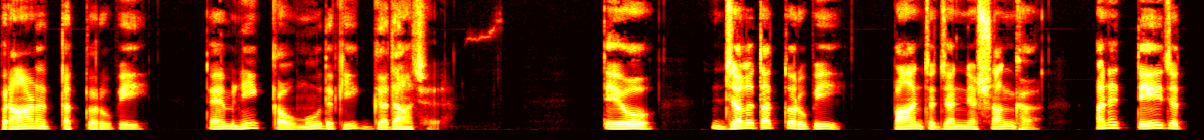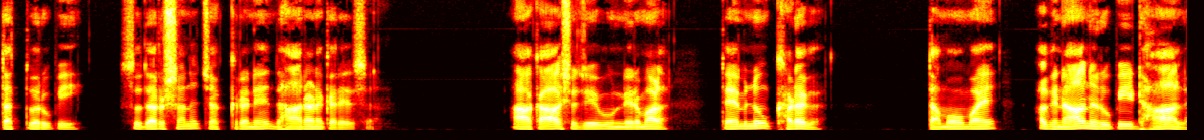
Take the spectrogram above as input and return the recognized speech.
પ્રાણ તત્વરૂપી તેમની કૌમુદકી ગદા છે. તેઓ જલતત્વરૂપી, પાંચજન્ય શંખ અને તેજ તત્વરૂપી સુદર્શન ચક્રને ધારણ કરે છે. આકાશ જેવું નિર્મળ તેમનું ખડગ, તમોમય અજ્ઞાનરૂપી ઢાલ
